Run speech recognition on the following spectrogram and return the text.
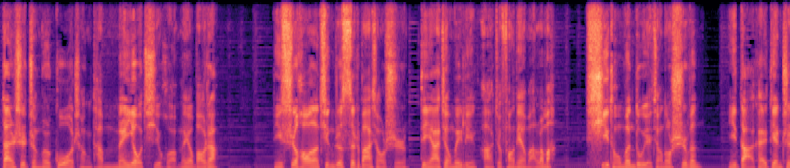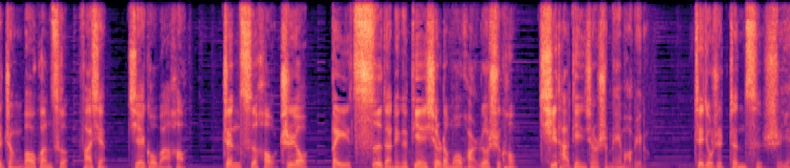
但是整个过程它没有起火，没有爆炸。你事后呢静置四十八小时，电压降为零啊，就放电完了嘛，系统温度也降到室温。你打开电池整包观测，发现结构完好，针刺后只有。被刺的那个电芯的模块热失控，其他电芯是没毛病的，这就是针刺实验，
